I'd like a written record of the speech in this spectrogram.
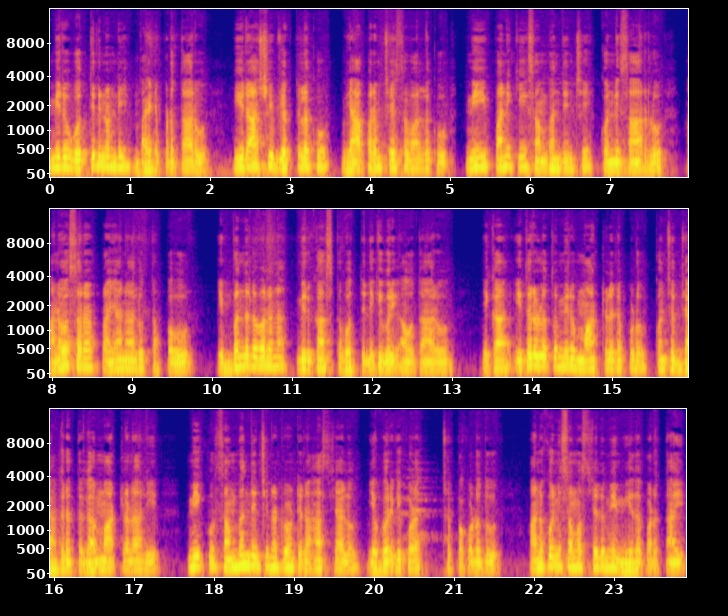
మీరు ఒత్తిడి నుండి బయటపడతారు. ఈ రాశి వ్యక్తులకు వ్యాపారం చేసే వాళ్ళకు మీ పనికి సంబంధించి కొన్నిసార్లు అనవసర ప్రయాణాలు తప్పవు. ఇబ్బందుల వలన మీరు కాస్త ఒత్తిడికి గురి అవుతారు. ఇక ఇతరులతో మీరు మాట్లాడేటప్పుడు కొంచెం జాగ్రత్తగా మాట్లాడాలి. మీకు సంబంధించినటువంటి రహస్యాలు ఎవరికి కూడా చెప్పకూడదు. అనుకోని సమస్యలు మీ మీద పడతాయి.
